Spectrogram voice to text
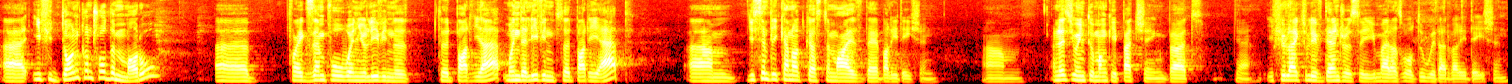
Uh, if you don't control the model, uh, for example, when you live in the third-party app, when they live in third-party app, um, you simply cannot customize their validation. Um, unless you're into monkey patching, but yeah, if you like to live dangerously, you might as well do without validation.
